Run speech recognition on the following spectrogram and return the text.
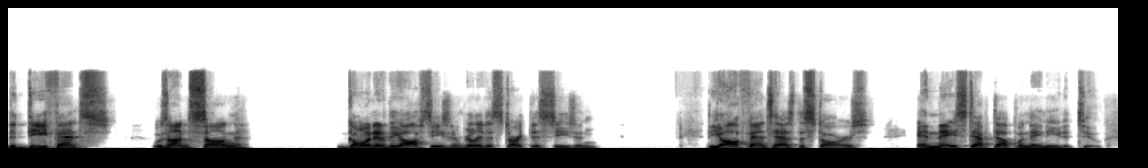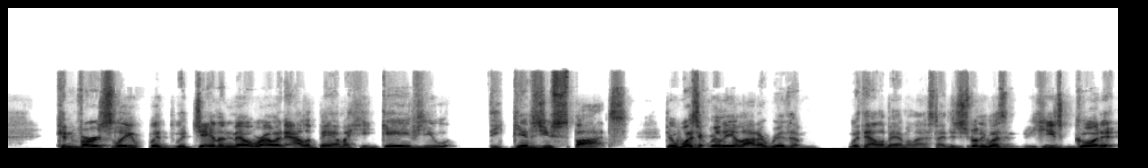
The defense was unsung going into the offseason, really to start this season. The offense has the stars, and they stepped up when they needed to. Conversely, with with Jalen Milroe in Alabama, he gave you he gives you spots. There wasn't really a lot of rhythm with Alabama last night. There just really wasn't. He's good at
